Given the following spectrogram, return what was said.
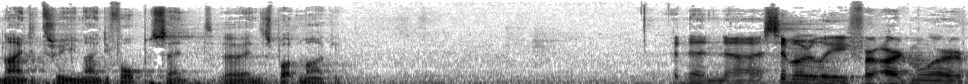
93, 94% uh, in the spot market. And then similarly for Ardmore,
